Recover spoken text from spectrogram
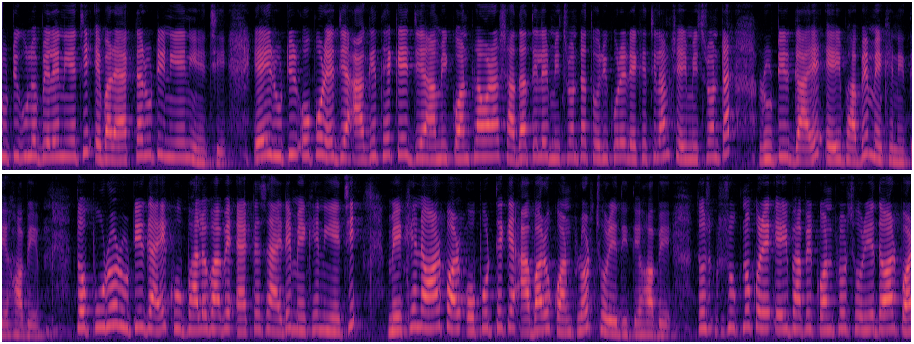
রুটিগুলো বেলে নিয়েছি, এবার একটা রুটি নিয়ে নিয়েছি। এই রুটির ওপরে যে আগে থেকে যে আমি কর্নফ্লাওয়ার আর সাদা তেলের মিশ্রণটা তৈরি করে রেখেছিলাম, সেই মিশ্রণটা রুটির গায়ে এইভাবে মেখে নিতে হবে। তো পুরো রুটির গায়ে খুব ভালোভাবে একটা সাইডে মেখে নিয়েছি। মেখে নেওয়ার পর ওপর থেকে আবারও কর্নফ্লোর ছড়িয়ে দিতে হবে। তো শুকনো করে এইভাবে কর্নফ্লোর ছড়িয়ে দেওয়ার পর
